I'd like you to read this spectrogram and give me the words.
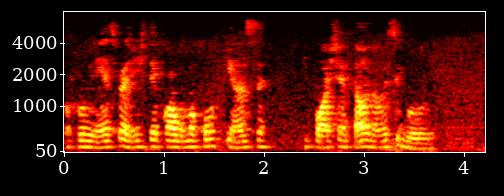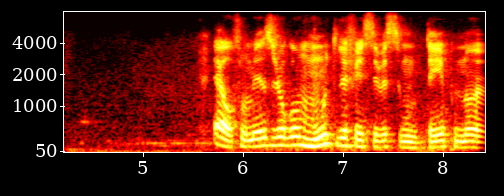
O Fluminense para a gente ter com alguma confiança que pode tentar ou não esse gol. É, o Fluminense jogou muito defensivo esse segundo tempo. Não,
